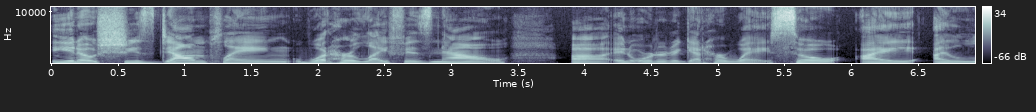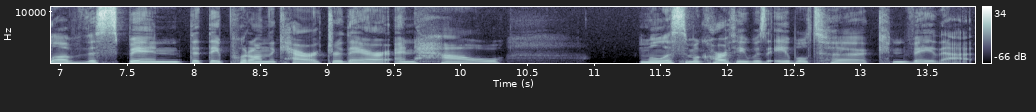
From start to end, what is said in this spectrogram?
You know, she's downplaying what her life is now uh, in order to get her way. So I I love the spin that they put on the character there and how Melissa McCarthy was able to convey that.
